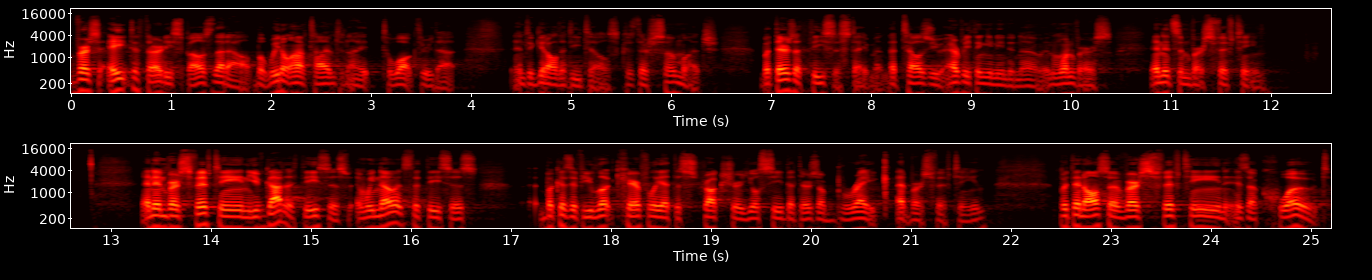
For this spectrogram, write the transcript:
verse 8 to 30 spells that out, but we don't have time tonight to walk through that and to get all the details because there's so much. But there's a thesis statement that tells you everything you need to know in one verse, and it's in verse 15. And in verse 15, you've got a thesis, and we know it's the thesis because if you look carefully at the structure, you'll see that there's a break at verse 15. But then also, verse 15 is a quote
